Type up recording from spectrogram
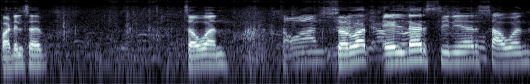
Patil Saheb Chavan. सर्वात एल्डर सिनियर सावंत.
